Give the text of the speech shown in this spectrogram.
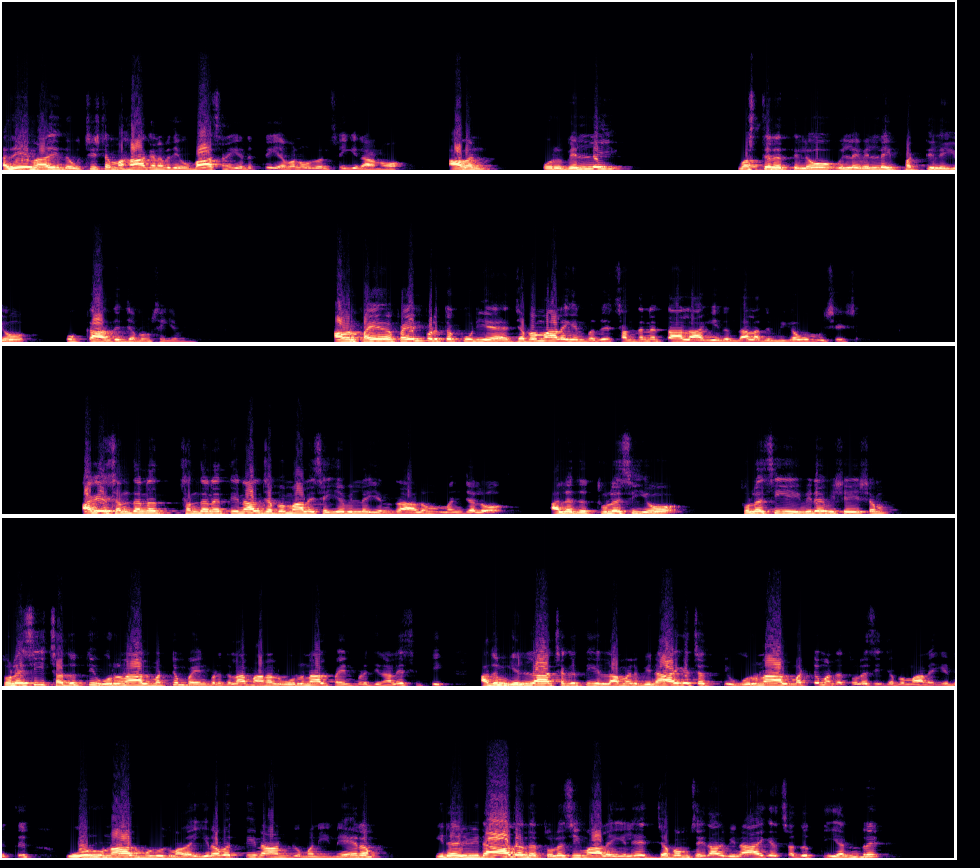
அதே மாதிரி இந்த உச்சிஷ்ட மகாகணபதி உபாசனை எடுத்து எவன் ஒருவன் செய்கிறானோ அவன் ஒரு வெள்ளை வஸ்திரத்திலோ இல்லை வெள்ளை பட்டிலேயோ உட்கார்ந்து ஜெபம் செய்ய வேண்டும். அவர் பய பயன்படுத்தக்கூடிய ஜெபமாலை என்பது சந்தனத்தால் ஆகியிருந்தால் அது மிகவும் விசேஷம். ஆகிய சந்தன சந்தனத்தினால் ஜெபமாலை செய்யவில்லை என்றாலும் மஞ்சளோ அல்லது துளசியோ துளசியை விட விசேஷம் துளசி சதுர்த்தி ஒரு நாள் மட்டும் பயன்படுத்தலாம். ஆனால் ஒரு நாள் பயன்படுத்தினாலே சித்தி அதுவும் எல்லா சதுர்த்தி இல்லாமல் விநாயகர் சதுர்த்தி ஒரு நாள் மட்டும் அந்த துளசி ஜபமாலை எடுத்து ஒரு நாள் முழுவதும் அதாவது இருபத்தி நான்கு மணி நேரம் இடைவிடாத அந்த துளசி மாலையிலே ஜெபம் செய்தால் விநாயகர் சதுர்த்தி அன்று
